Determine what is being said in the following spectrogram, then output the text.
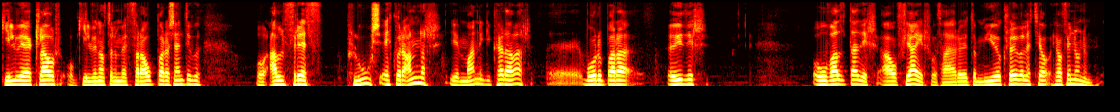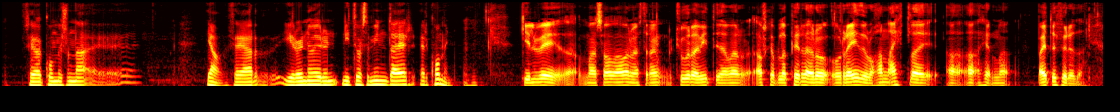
Gilvi er klár og Gilvi náttúrulega með frábæra sendingu og Alfreð pluss eitthvað annar, ég man ekki hver það var e, voru bara auðir óvaldaðir á fjær og það er auðvitað mjög klauvalegt hjá, hjá finnunum þegar komið svona e, já, þegar í raun og öðrun 90. mínunda er, er komin mm -hmm. Gilvi, maður sá það á hann eftir að hann klúraði vitið, það var afskaplega pyrraður og, og reyður og hann ætlaði að hérna, bæta upp fyrir þetta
